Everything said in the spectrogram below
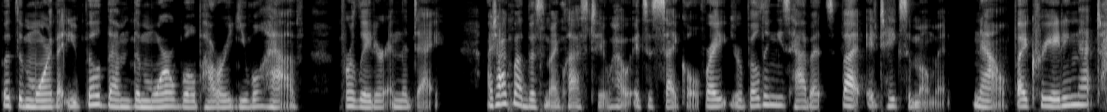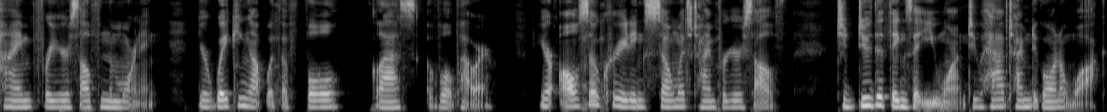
But the more that you build them, the more willpower you will have for later in the day. I talk about this in my class too, how it's a cycle, right? You're building these habits, but it takes a moment. Now, by creating that time for yourself in the morning, you're waking up with a full glass of willpower. You're also creating so much time for yourself to do the things that you want, to have time to go on a walk,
